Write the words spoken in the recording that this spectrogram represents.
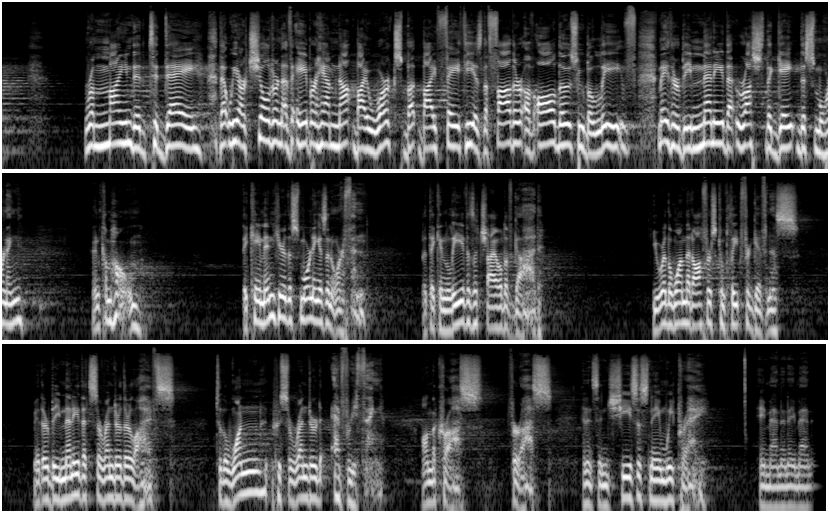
reminded today that we are children of Abraham not by works but by faith. He is the father of all those who believe. May there be many that rush the gate this morning and come home. They came in here this morning as an orphan, but they can leave as a child of God. You are the one that offers complete forgiveness. May there be many that surrender their lives to the one who surrendered everything on the cross for us. And it's in Jesus' name we pray. Amen and amen.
